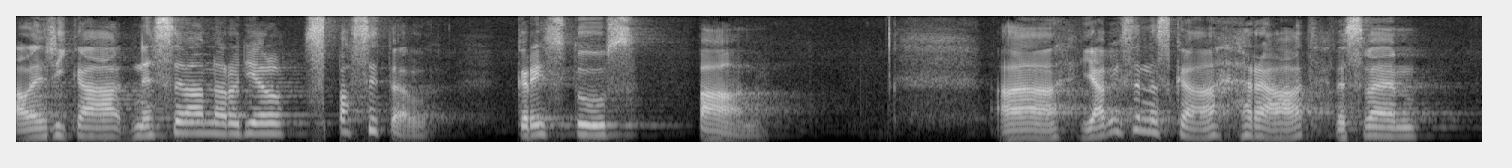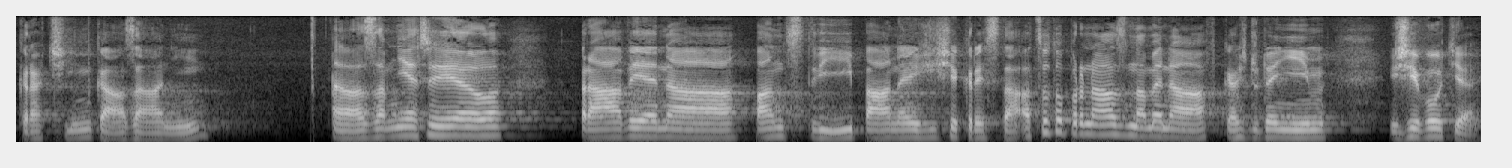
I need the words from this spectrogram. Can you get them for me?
ale říká, dnes se vám narodil spasitel, Kristus Pán. A já bych se dneska rád ve svém kratším kázání zaměřil právě na panství Pána Ježíše Krista. A co to pro nás znamená v každodenním životě?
